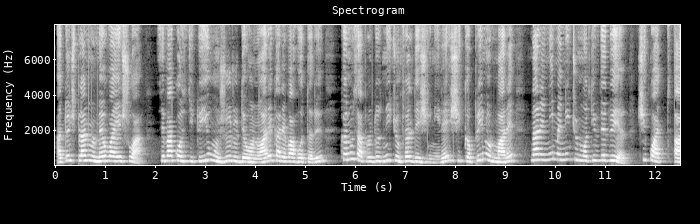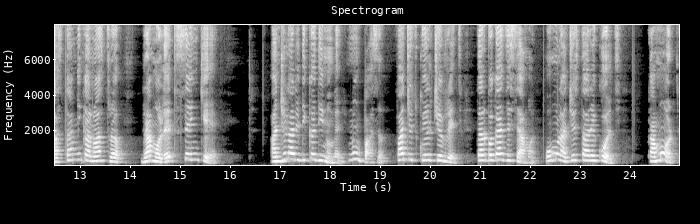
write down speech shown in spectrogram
Atunci planul meu va eșua. Se va constitui un juriu de onoare care va hotărâ că nu s-a produs niciun fel de jignire și că, prin urmare, n-are nimeni niciun motiv de duel. Și cu asta, mica noastră dramolet se încheie. Angela ridică din numeri. Nu-mi pasă. Faceți cu el ce vreți. Dar băgați de seamă. Omul acesta are colți. Ca mort.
